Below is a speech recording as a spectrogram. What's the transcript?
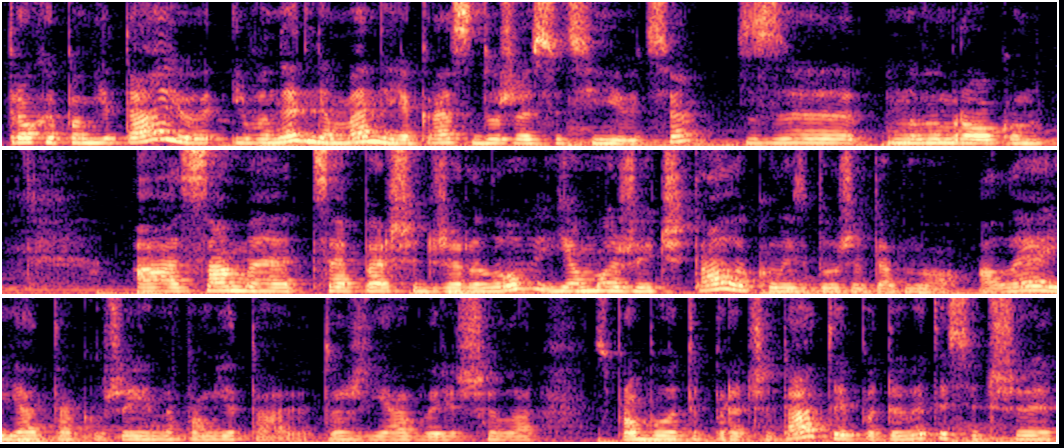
трохи пам'ятаю, і вони для мене якраз дуже асоціюються з Новим роком. А саме це перше джерело я може і читала колись дуже давно, але я так вже і не пам'ятаю. Тож я вирішила спробувати перечитати і подивитися, чи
